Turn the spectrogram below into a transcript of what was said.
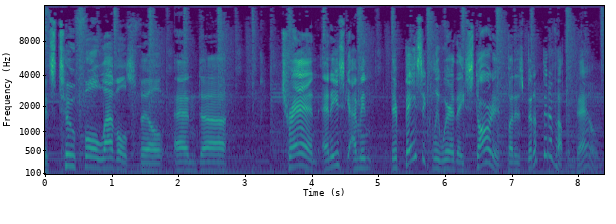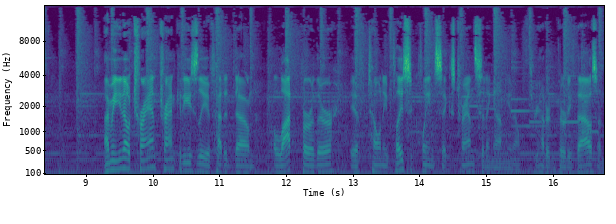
It's two full levels, Phil, and uh, Tran and Eastgate. I mean, they're basically where they started, but it's been a bit of up and down. I mean, you know, Tran Tran could easily have headed down a lot further if Tony plays a queen six. Tran sitting on you know three hundred and thirty thousand.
